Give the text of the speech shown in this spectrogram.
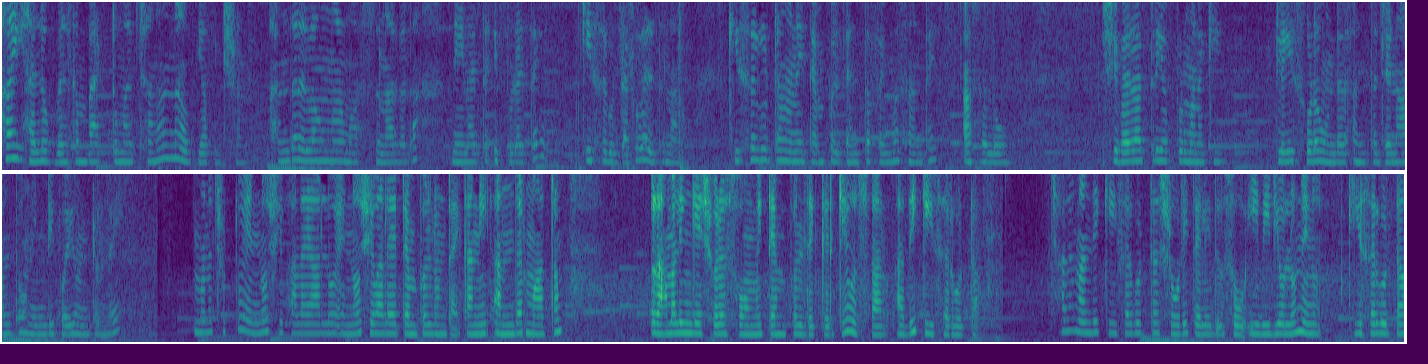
Hi hello welcome back to my channel Navya fiction అందరు ఎలా ఉన్నారు? మస్తున్నారు కదా? నేనైతే ఇప్పుడైతే కీసరగుట్టకు వెళ్తున్నాను. కీసరగుట్ట అనే టెంపుల్ ఎంత ఫేమస్ అంటే అసలు శివరాత్రి అప్పుడు మనకి ప్లేస్ కూడా ఉండదు. అంత జనాలతో నిండిపోయి ఉంటుంది. మన చుట్టూ ఎన్నో శివాలయాల్లో ఎన్నో శివాలయ టెంపుల్ ఉంటాయి. కానీ అందరు మాత్రం రామలింగేశ్వర స్వామి టెంపుల్ దగ్గరికి వస్తారు. అది కీసరగుట్ట. చాలామంది కీసరగుట్ట స్టోరీ తెలియదు సో ఈ వీడియోలో నేను కీసరగుట్ట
